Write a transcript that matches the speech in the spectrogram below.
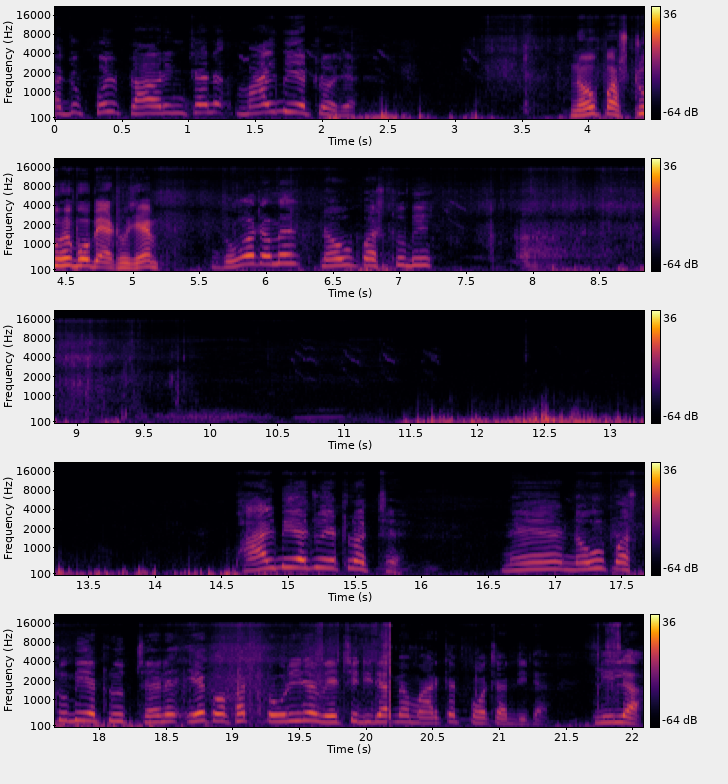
હજુ ફૂલ ફ્લાવરિંગ છે ને માલ બી એટલો છે. નવું પસ્તું હોય બહુ બેઠું છે એમ. જુઓ તમે નવું પસ્તું બી. ફાલ બી હજુ એટલો જ છે. ને નવું પસ્તું બી એટલું જ છે ને એક વખત તોડીને વેચી દીધા મેં માર્કેટ પહોંચાડી દીધા. લીલા.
